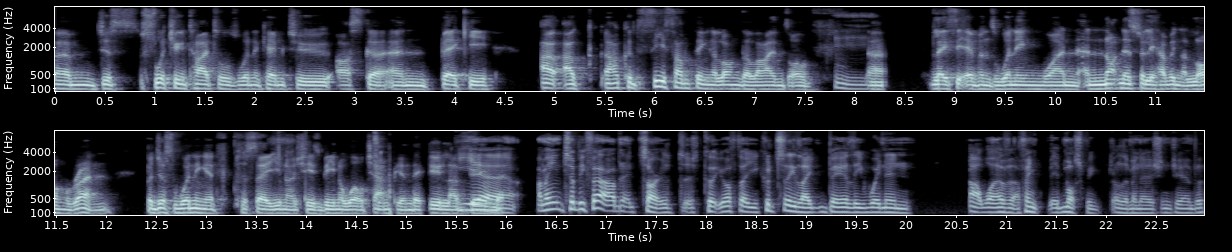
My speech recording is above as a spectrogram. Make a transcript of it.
um, just switching titles when it came to Asuka and Becky. I, I, I could see something along the lines of mm. uh, Lacey Evans winning one and not necessarily having a long run, but just winning it to say, you know, she's been a world champion. They do love yeah. I mean, to be fair, I mean, sorry to cut you off there. You could see like Bayley winning at whatever. I think it must be Elimination Chamber,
